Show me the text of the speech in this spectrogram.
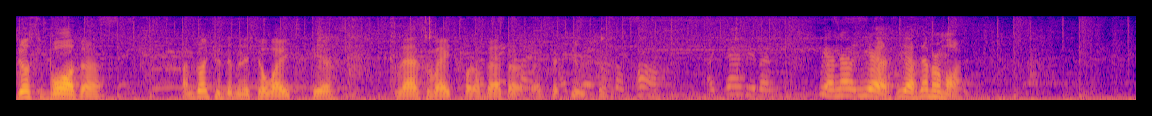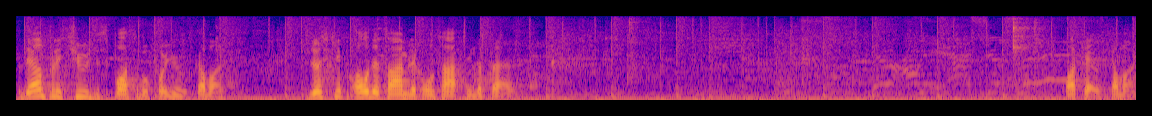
Just bother. I'm going to diminish the weight here. Less weight for a better execution. I can't even. Yeah, no, yes, yes, never mind. The amplitude is possible for you. Come on. Just keep all the time the contact in the pad. Okay, come on.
